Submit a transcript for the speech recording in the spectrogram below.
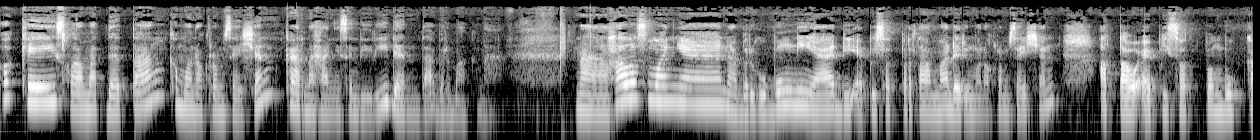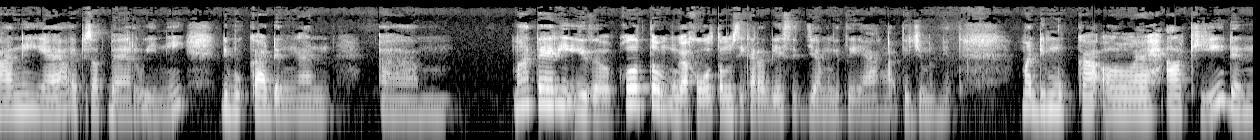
Oke, selamat datang ke Monochrome Session karena hanya sendiri dan tak bermakna. Nah, halo semuanya. Nah, berhubung nih ya di episode pertama dari Monochrome Session atau episode pembuka nih ya, episode baru ini dibuka dengan um, materi gitu. Kultum, nggak kultum sih karena dia sejam gitu ya, nggak 7 menit dimuka oleh Alki dan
